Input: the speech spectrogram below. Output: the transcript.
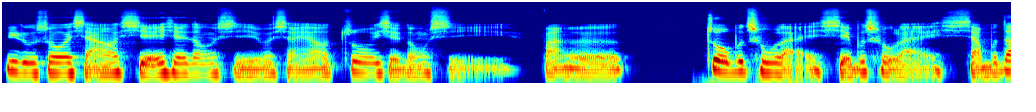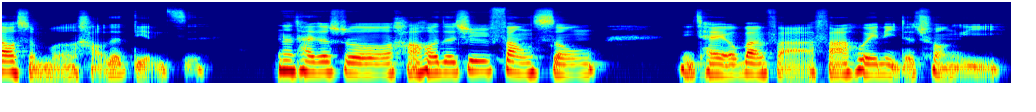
例如说，我想要写一些东西，我想要做一些东西，反而。做不出来，写不出来，想不到什么好的点子，那他就说：“好好的去放松，你才有办法发挥你的创意。”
